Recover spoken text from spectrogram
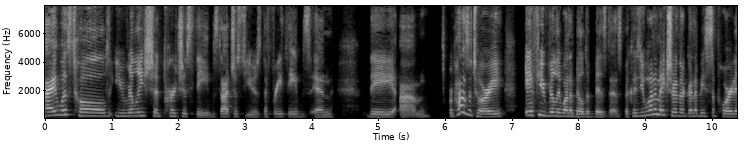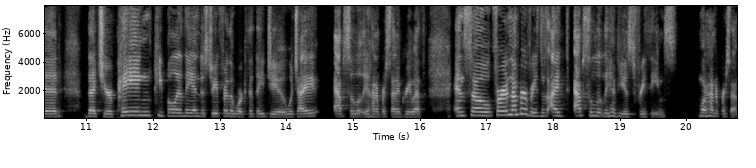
I was told you really should purchase themes, not just use the free themes in the um, repository if you really want to build a business because you want to make sure they're going to be supported that you're paying people in the industry for the work that they do which i absolutely 100% agree with and so for a number of reasons i absolutely have used free themes 100%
